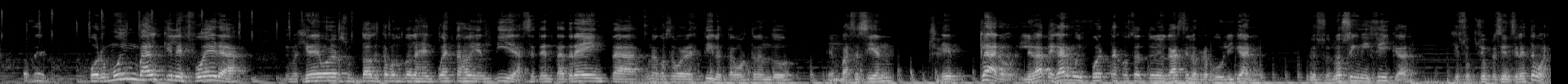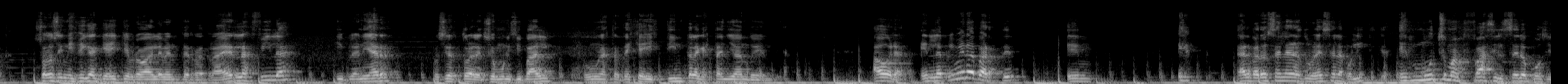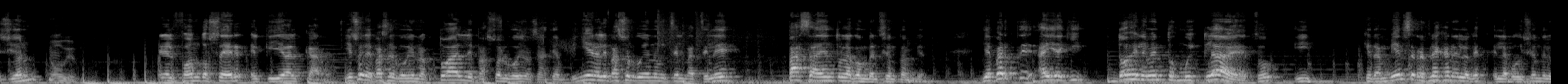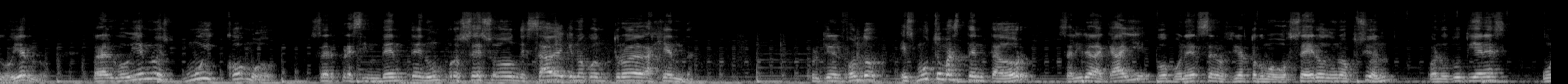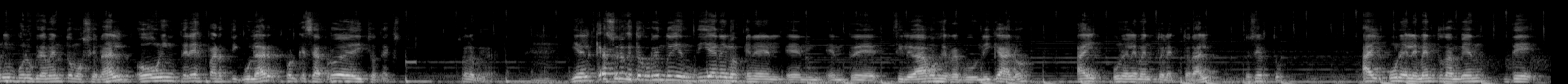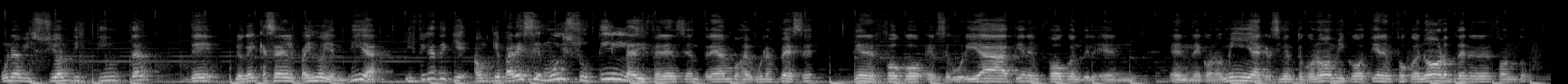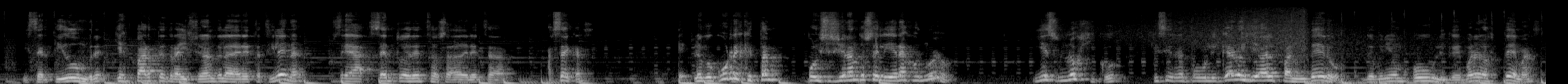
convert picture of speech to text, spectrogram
por muy mal que le fuera, imaginemos el resultado que estamos mostrando las encuestas hoy en día, 70-30, una cosa por el estilo, está mostrando en base 100. Eh, claro, le va a pegar muy fuerte a José Antonio Castro y los republicanos, pero eso no significa que su opción presidencial esté muerta. Solo significa que hay que probablemente retraer las filas y planear, ¿no es cierto?, la elección municipal con una estrategia distinta a la que están llevando hoy en día. Ahora, en la primera parte, em, Álvaro, esa es la naturaleza de la política. Es mucho más fácil ser oposición Obvio en el fondo ser el que lleva el carro. Y eso le pasa al gobierno actual, le pasó al gobierno de Sebastián Piñera, le pasó al gobierno de Michel Bachelet, pasa dentro de la convención también. Y aparte hay aquí dos elementos muy clave esto y que también se reflejan en, lo que, en la posición del gobierno. Para el gobierno es muy cómodo ser presidente en un proceso donde sabe que no controla la agenda. Porque en el fondo es mucho más tentador salir a la calle o ponerse, ¿no es cierto?, como vocero de una opción cuando tú tienes un involucramiento emocional o un interés particular porque se apruebe dicho texto. Eso es lo primero. Y en el caso de lo que está ocurriendo hoy en día entre Vamos y Republicano, hay un elemento electoral, ¿no es cierto? Hay un elemento también de una visión distinta de lo que hay que hacer en el país hoy en día. Y fíjate que, aunque parece muy sutil la diferencia entre ambos algunas veces, tienen foco en seguridad, tienen foco en, en economía, crecimiento económico, tienen foco en orden en el fondo y certidumbre, que es parte tradicional de la derecha chilena, sea centro derecha o sea derecha a secas. Eh, lo que ocurre es que están posicionándose liderazgos nuevos. Y es lógico que si republicanos lleva el pandero de opinión pública y pone los temas,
